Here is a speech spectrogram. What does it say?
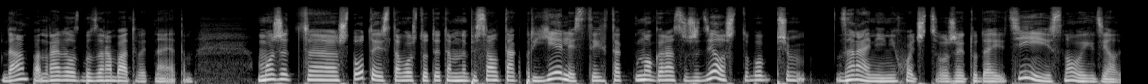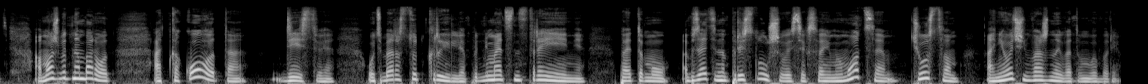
да, понравилось бы зарабатывать на этом. Может, э, что-то из того, что ты там написал, так приелись, ты их так много раз уже делал, что, в общем, заранее не хочется уже туда идти и снова их делать. А может быть, наоборот, от какого-то действия у тебя растут крылья, поднимается настроение. Поэтому обязательно прислушивайся к своим эмоциям, чувствам. Они очень важны в этом выборе.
